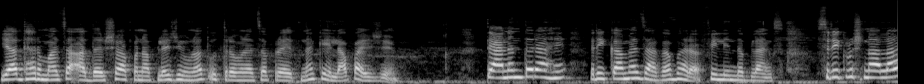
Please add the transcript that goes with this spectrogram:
या धर्माचा आदर्श आपण आपल्या जीवनात उतरवण्याचा प्रयत्न केला पाहिजे. त्यानंतर आहे रिकाम्या जागा भरा फिल इन द ब्लँक्स श्रीकृष्णाला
